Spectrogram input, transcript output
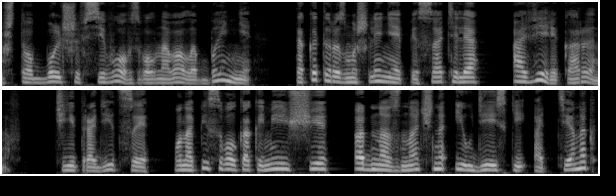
что больше всего взволновало Бенни, так это размышления писателя о вере Каренов, чьи традиции он описывал как имеющие однозначно иудейский оттенок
